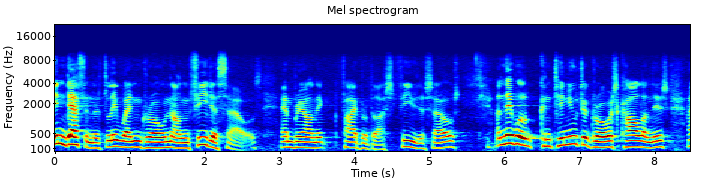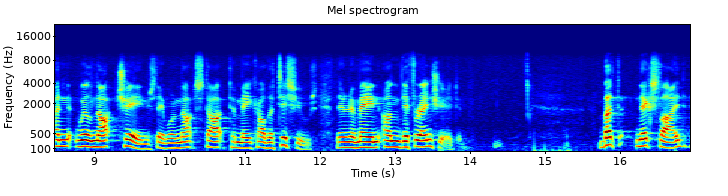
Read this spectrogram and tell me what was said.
indefinitely when grown on feeder cells, embryonic fibroblast feeder cells. And they will continue to grow as colonies and will not change. They will not start to make other tissues. They remain undifferentiated. But, next slide,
